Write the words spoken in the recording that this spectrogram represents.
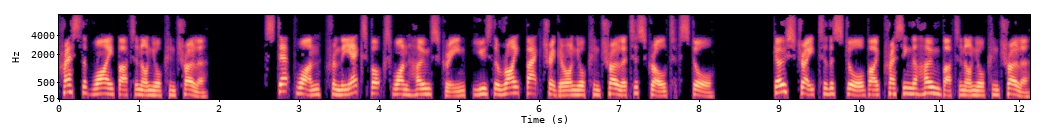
press the Y button on your controller. Step 1. From the Xbox One home screen, use the right back trigger on your controller to scroll to Store. Go straight to the store by pressing the Home button on your controller.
